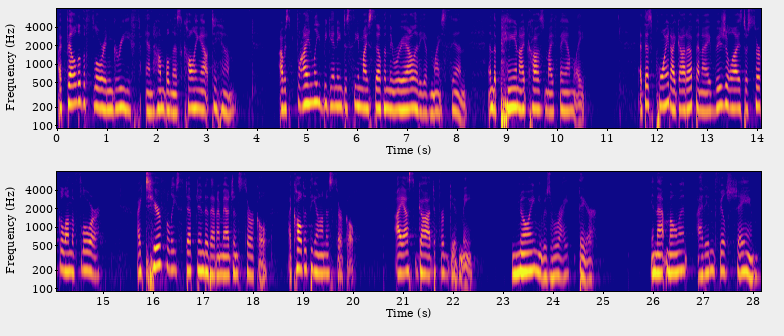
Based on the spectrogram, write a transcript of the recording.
I fell to the floor in grief and humbleness, calling out to Him. I was finally beginning to see myself in the reality of my sin and the pain I'd caused my family. At this point, I got up and I visualized a circle on the floor. I tearfully stepped into that imagined circle. I called it the honest circle. I asked God to forgive me, knowing He was right there. In that moment, I didn't feel shame.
